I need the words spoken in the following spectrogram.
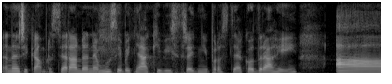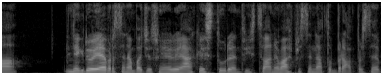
já neříkám, prostě rande nemusí být nějaký výstřední, prostě jako drahý a někdo je prostě na budgetu, někdo je nějaký student, víš co, a nemáš prostě na to brát prostě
